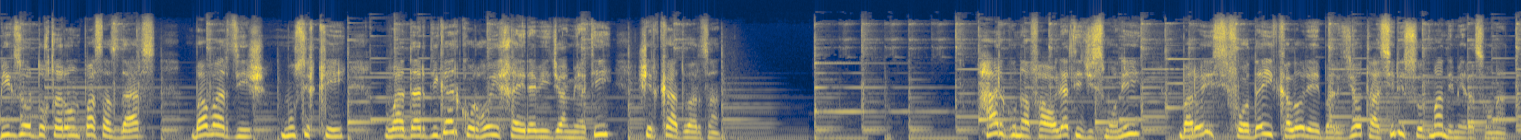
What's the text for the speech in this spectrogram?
Бигзор духтарон пас аз дарс ба варзиш мусиқӣ ва дар дигар корҳои хайравии ҷамъиятӣ ширкат варзанд. Ҳар гуна фаъолияти ҷисмонӣ барои истифодаи калорияи барзиё таъсири судманде мерасонад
